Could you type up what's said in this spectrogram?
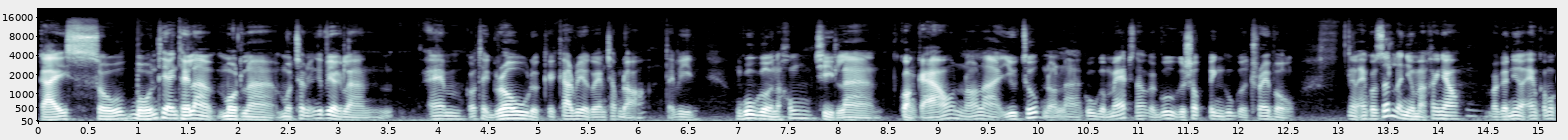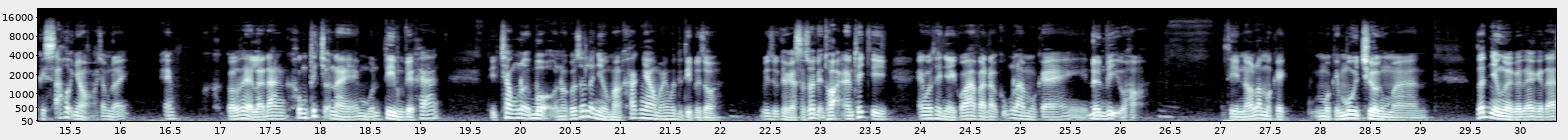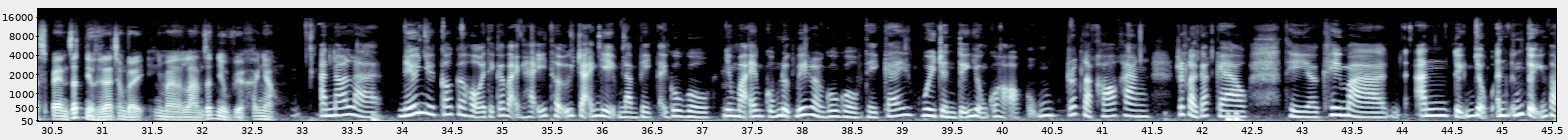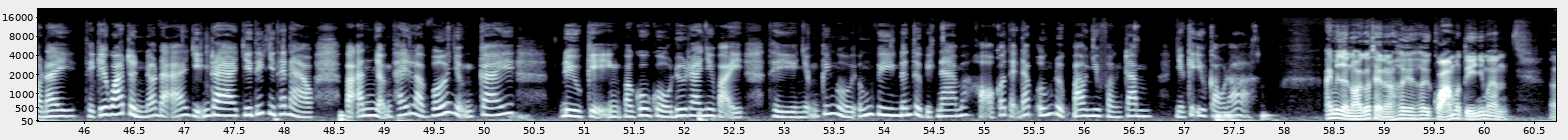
Cái số 4 thì anh thấy là một là một trong những cái việc là em có thể grow được cái career của em trong đó. Tại vì Google nó không chỉ là quảng cáo nó là YouTube nó là Google Maps nó là Google Shopping Google Travel nên là em có rất là nhiều mảng khác nhau. Và gần như là em có một cái xã hội nhỏ trong đấy. Em có thể là đang không thích chỗ này em muốn tìm việc khác. Thì trong nội bộ nó có rất là nhiều mảng khác nhau mà em có thể tìm được rồi. Ví dụ kể cả sản xuất điện thoại em thích thì em có thể nhảy qua và nó cũng là một cái đơn vị của họ. Thì nó là một cái một cái môi trường mà rất nhiều người người ta, người ta spend rất nhiều thời gian trong đấy nhưng mà làm rất nhiều việc khác nhau anh nói là nếu như có cơ hội thì các bạn hãy thử trải nghiệm làm việc tại Google nhưng mà em cũng được biết là Google thì cái quy trình tuyển dụng của họ cũng rất là khó khăn rất là gắt gao thì ờ, khi mà anh tuyển dụng anh ứng tuyển vào đây thì cái quá trình nó đã diễn ra chi tiết như thế nào và anh nhận thấy là với những cái điều kiện mà Google đưa ra như vậy thì những cái người ứng viên đến từ Việt Nam á, họ có thể đáp ứng được bao nhiêu phần trăm những cái yêu cầu đó ạ? À? Anh bây giờ nói có thể là hơi hơi quá một tí nhưng mà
